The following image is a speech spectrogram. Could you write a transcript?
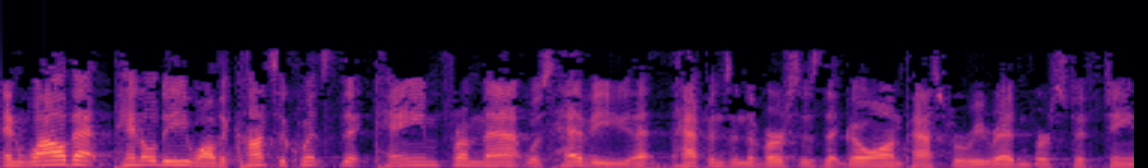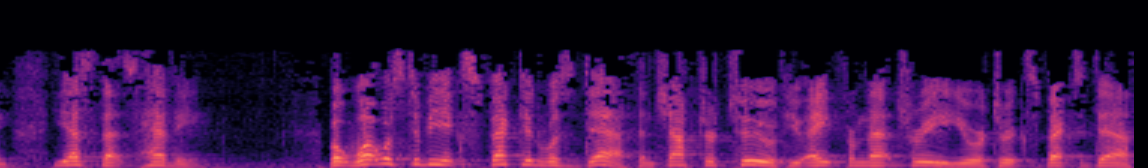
And while that penalty, while the consequence that came from that was heavy, that happens in the verses that go on past where we read in verse 15. Yes, that's heavy. But what was to be expected was death. In chapter 2, if you ate from that tree, you were to expect death.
